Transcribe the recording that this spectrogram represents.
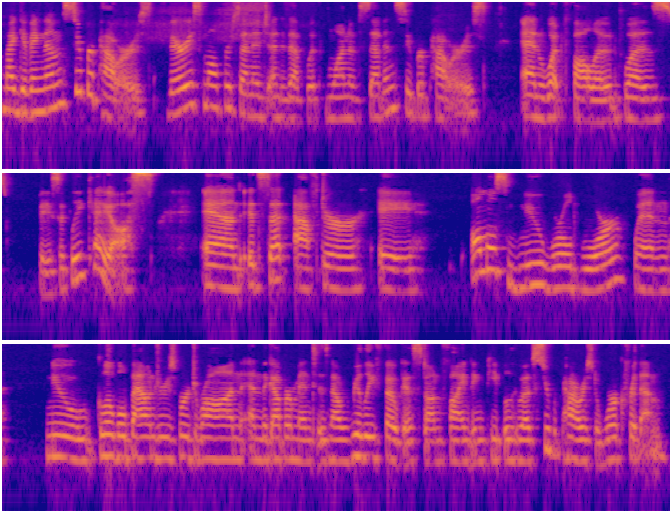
by giving them superpowers. Very small percentage ended up with one of seven superpowers, and what followed was basically chaos. And it's set after a almost new world war when new global boundaries were drawn and the government is now really focused on finding people who have superpowers to work for them.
